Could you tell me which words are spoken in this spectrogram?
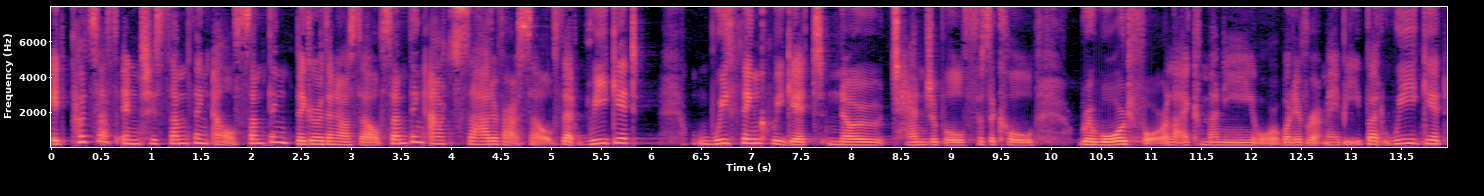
It puts us into something else, something bigger than ourselves, something outside of ourselves that we get, we think we get no tangible physical reward for, like money or whatever it may be, but we get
